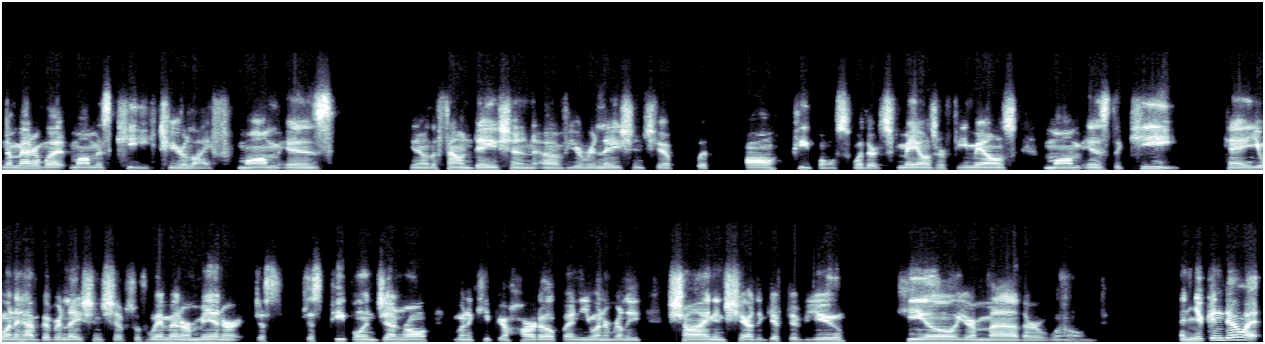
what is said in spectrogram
no matter what, mom is key to your life. Mom is, you know, the foundation of your relationship with all peoples, whether it's males or females, mom is the key. Okay. You want to have good relationships with women or men or just just people in general. You want to keep your heart open. You want to really shine and share the gift of you. Heal your mother wound. And you can do it.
